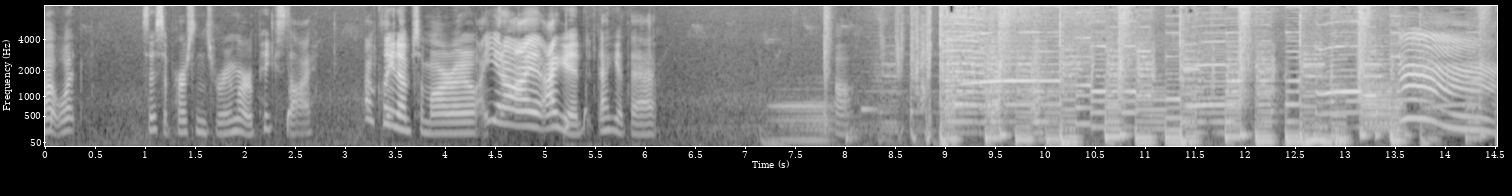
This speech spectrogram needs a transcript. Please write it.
Oh, what? Is this a person's room or a pigsty? I'll clean up tomorrow. You know, I I get I get that. Oh. Hmm.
